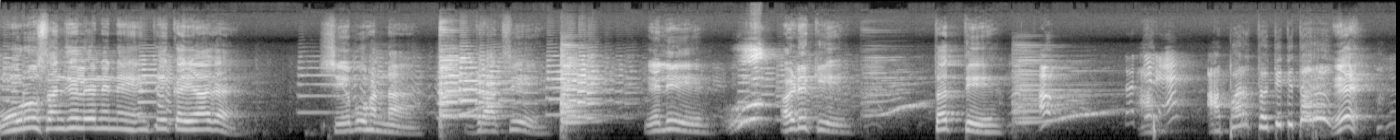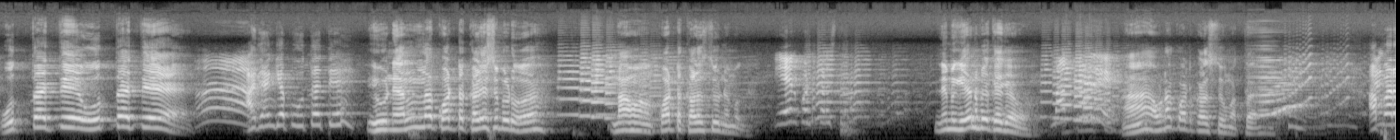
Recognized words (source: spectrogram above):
ಮೂರು ಸಂಜಿಲೆ ನಿನ್ನ ಹೆಂಡತಿ ಕೈಯಾಗ ಸೇಬು ಹಣ್ಣ ದ್ರಾಕ್ಷಿ ಎಲಿ ಅಡಿಕೆ ತತ್ತಿ. ಅಪಾರ ತತ್ತಿ ತಿಂತಾರ. ಏ ಉತ್ತತ್ತಿ ಉತ್ತತ್ತಿ. ಅದ ಹೆಂಗ್ಯಪ್ಪ ಉತ್ತತ್ತಿ? ಇವನ್ನೆಲ್ಲ ಕೊಟ್ಟು ಕಳಿಸಿಬಿಡು ನಾವು ಕೊಟ್ಟು ಕಳಿಸ್ತೀವಿ ನಿಮಗೆ. ಏನ್ ಕೊಟ್ಟು ಕಳಿಸ್ತಾರ? ನಿಮಗೆ ಏನು ಬೇಕಾಗ್ಯಾವ ಹಾಂ ಅವನ್ನ ಕೊಟ್ಟು ಕಳಿಸ್ತೀವಿ ಮತ್ತೆ. ಅಪಾರ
